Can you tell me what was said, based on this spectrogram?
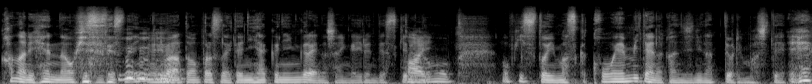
かなり変なオフィスですね。ええ今、アトマプラス大体200人ぐらいの社員がいるんですけれども、オフィスといいますか公園みたいな感じになっておりまして、え？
